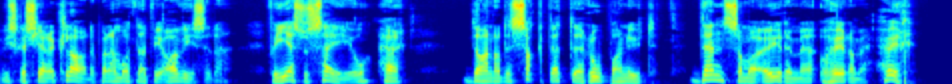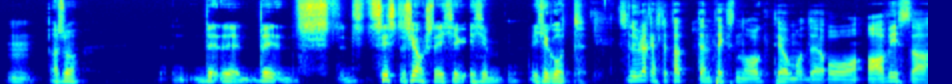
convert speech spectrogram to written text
vi skal skjære klar det på den måten at vi avviser det. For Jesus sier jo her, da han hadde sagt dette, roper han ut, den som har øre med og høre med, hør. Mm. Altså, det, det, det, siste sjanse er ikke, ikke, ikke godt. Så du ville rett og slett tatt den teksten òg til å avvise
